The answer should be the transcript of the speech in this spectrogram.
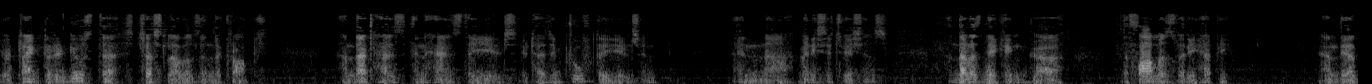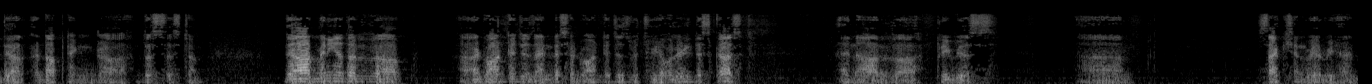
You are trying to reduce the stress levels in the crops and that has enhanced the yields. It has improved the yields in, in uh, many situations and that is making uh, the farmers very happy and they are, they are adopting uh, this system. There are many other advantages and disadvantages which we have already discussed in our previous um, section where we had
